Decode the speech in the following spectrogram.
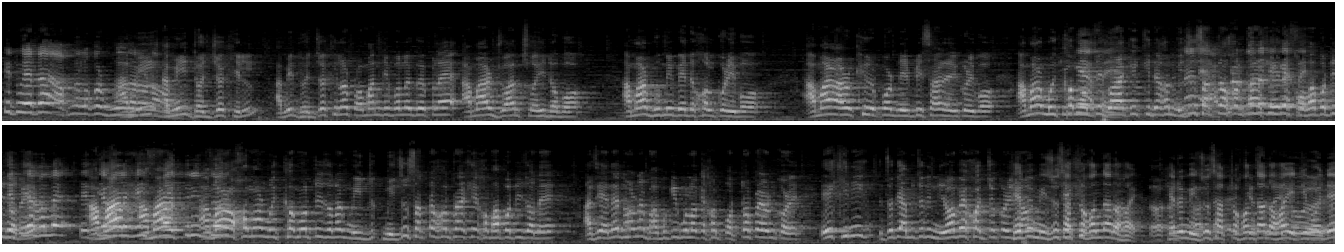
সেইটো এটা আপোনালোকৰ ভুল। আমি ধৈৰ্যশীল আমি ধৈৰ্যশীলৰ প্ৰমাণ দিবলৈ গৈ পেলাই আমাৰ জোৱান শ্বহীদ হ'ব আমাৰ ভূমি বেদখল কৰিব আমাৰ আৰক্ষীৰ ওপৰত নিৰ্বিচাৰ হেৰি কৰিব আমাৰ মুখ্যমন্ত্ৰী আছে। গৰাকীক সিদিনাখন নাই, মিজু ছাত্ৰ সন্থাৰ কথা সেই ঠিক আছে। সভাপতিজনে তেতিয়াহ'লে- তেতিয়াহ'লে আমাৰ আমাৰ 36 জন- আমাৰ অসমৰ মুখ্যমন্ত্ৰীজনক মিজু মিজু ছাত্ৰ সন্থাৰ সেই সভাপতিজনে আজি এনেধৰণে ভাবুকিমূলক এখন পত্ৰ প্ৰেৰণ কৰে এইখিনি যদি আমি যদি নীৰৱে সহ্য কৰি সেইটো মিজু ছাত্ৰ সন্থা নহয় সেইটো মিজু ছাত্ৰ সন্থা নহয়? ইতিমধ্যে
